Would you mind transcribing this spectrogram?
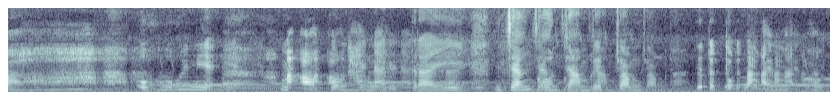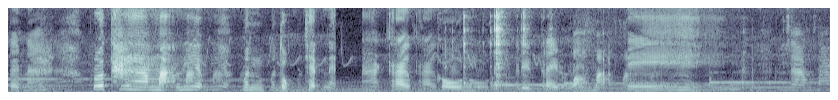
អូអូយនេះ មកអរគុណហើយណារិត្រីអញ្ចឹងកូនចាំរៀបចំយកទៅទុកដាក់ឲ្យម៉ាក់ផងទៅណាព្រោះថាម៉ាក់នេះមិនទុកចិត្តអ្នកណាក្រៅពីកូនរិត្រីរបស់ម៉ាក់ទេចាំម៉ាក់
